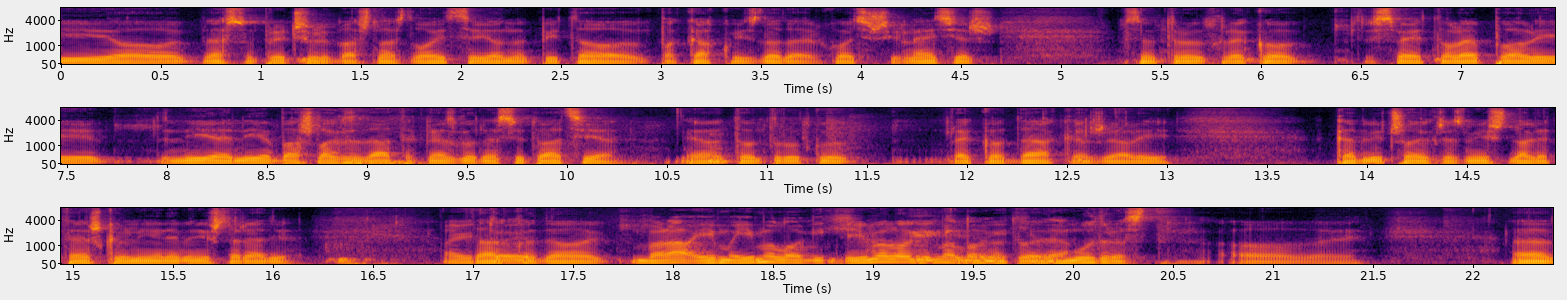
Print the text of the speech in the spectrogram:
i o, ja smo pričali baš nas dvojice i on me pitao pa kako izgleda, jer hoćeš ili nećeš. Sam trenutku rekao sve je to lepo, ali nije, nije baš lak zadatak, nezgodna situacija. Ja u tom trenutku rekao da, kaže, ali kad bi čovjek razmišljao da li je teško ili nije, ne bi ništa radio. Pa i Tako to je, da bravo, ima, ima logike. ima logike, ima logike to je da. mudrost. Ovaj. A,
